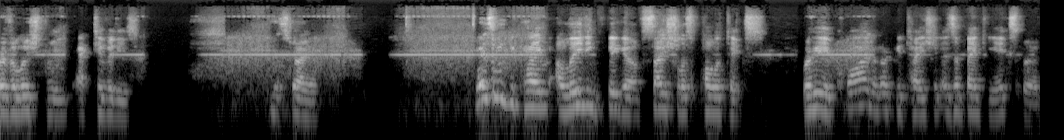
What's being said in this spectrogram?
revolutionary activities in Australia. Desmond became a leading figure of socialist politics, where he acquired a reputation as a banking expert.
